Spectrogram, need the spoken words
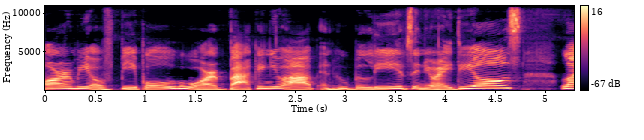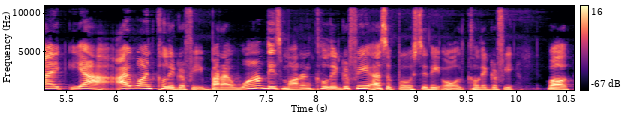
army of people who are backing you up and who believes in your ideals, like, yeah, I want calligraphy, but I want this modern calligraphy as opposed to the old calligraphy. Well,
